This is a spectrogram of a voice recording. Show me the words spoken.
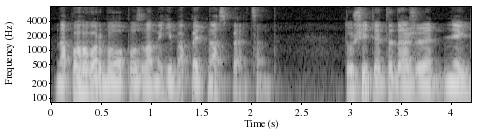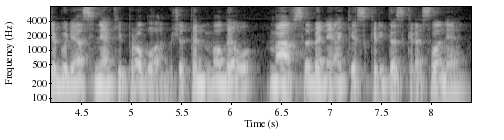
na pohovor bolo pozvaných iba 15%. Tušíte teda, že niekde bude asi nejaký problém, že ten model má v sebe nejaké skryté skreslenie,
